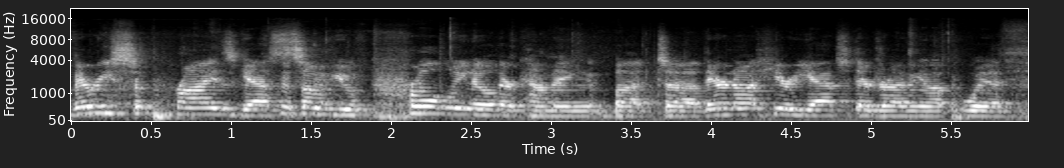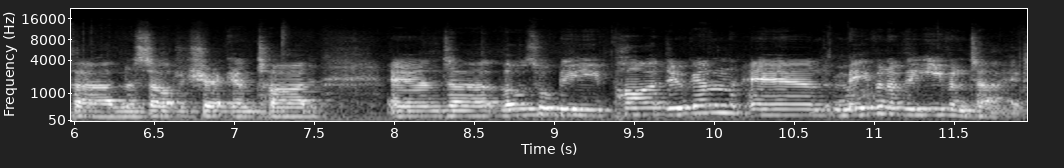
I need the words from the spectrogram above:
very surprise guests. Some of you probably know they're coming, but uh, they're not here yet. They're driving up with uh, Nostalgia Chick and Todd. And uh, those will be Paw Dugan and Maven of the Eventide.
